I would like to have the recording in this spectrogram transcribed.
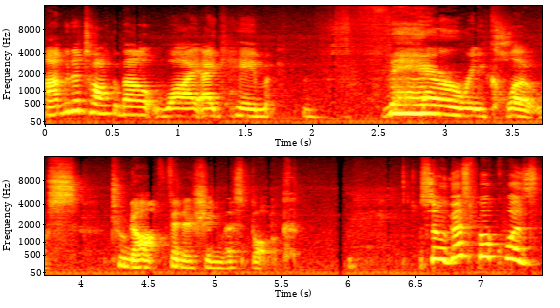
I'm going to talk about why I came very close to not finishing this book. So this book was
